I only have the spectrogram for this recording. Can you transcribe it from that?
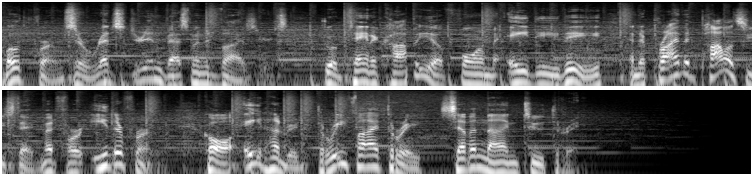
Both firms are registered investment advisors. To obtain a copy of Form ADV and a private policy statement for either firm, call 800 353 7923.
